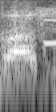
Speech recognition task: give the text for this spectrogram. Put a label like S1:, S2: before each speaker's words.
S1: But...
